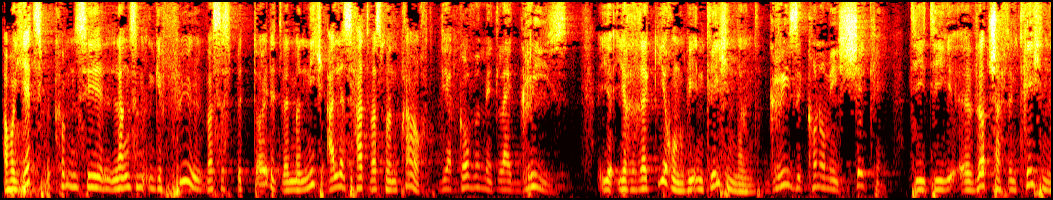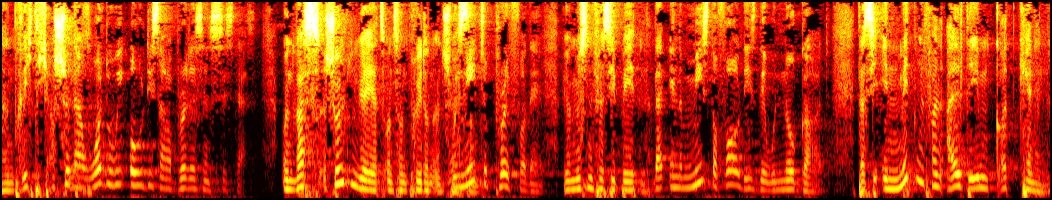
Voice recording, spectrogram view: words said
Aber jetzt bekommen sie langsam ein Gefühl, was es bedeutet, wenn man nicht alles hat, was man braucht. Their government, like Greece, Ihr- Ihre Regierung, wie in Griechenland, Greece economy is shaking. die die äh, Wirtschaft in Griechenland richtig Now, erschüttert. what Und was schulden wir jetzt unseren Brüdern und We Schwestern? need to pray for them Wir müssen für sie beten, that in the midst of all this they will know God. dass sie inmitten von all dem Gott kennen.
